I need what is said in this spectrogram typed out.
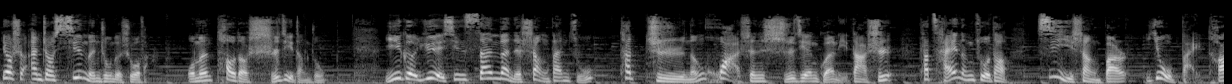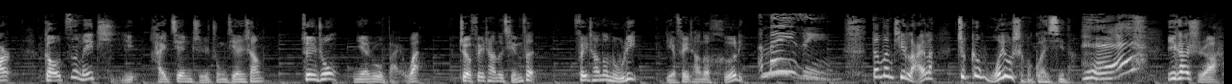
要是按照新闻中的说法，我们套到实际当中，一个月薪三万的上班族，他只能化身时间管理大师，他才能做到既上班又摆摊儿，搞自媒体还兼职中间商，最终年入百万。这非常的勤奋，非常的努力，也非常的合理。Amazing！但问题来了，这跟我有什么关系呢？一开始啊。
